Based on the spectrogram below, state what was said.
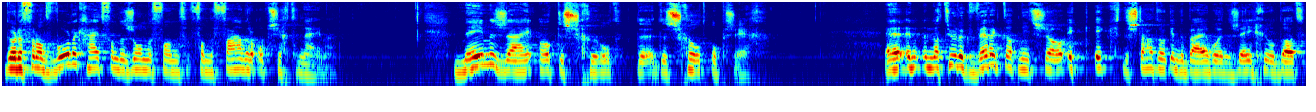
Door de verantwoordelijkheid van de zonde van, van de vader op zich te nemen, nemen zij ook de schuld, de, de schuld op zich. En, natuurlijk werkt dat niet zo. Ik, ik, er staat ook in de Bijbel, in de Zegel, dat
